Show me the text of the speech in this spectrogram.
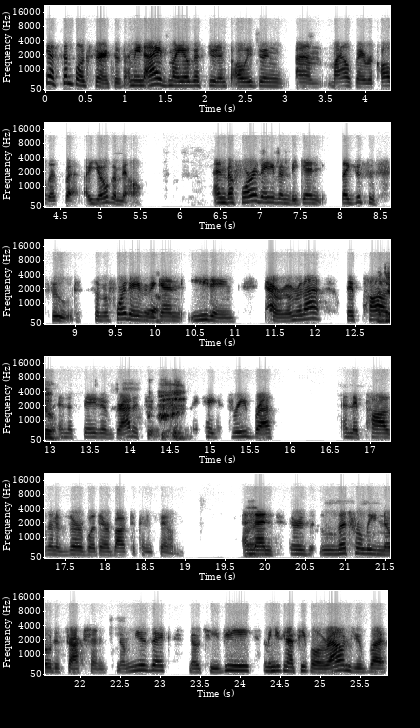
Yeah, simple experiences. I mean, I have my yoga students always doing, um, Miles may recall this, but a yoga meal. And before they even begin, like this is food. So before they even Yeah. begin eating, yeah, remember that? They pause in a state of gratitude. they take three breaths and they pause and observe what they're about to consume. And Right. then there's literally no distractions, no music, no TV. I mean, you can have people around you, but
